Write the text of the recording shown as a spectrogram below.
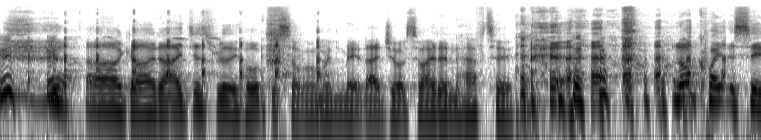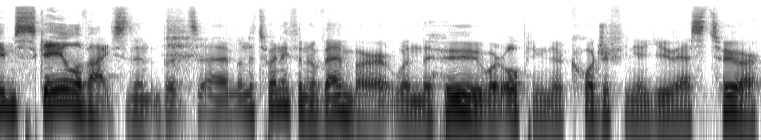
Oh god, I just really hoped that someone would make that joke so I didn't have to. Not quite the same scale of accident, but um, on the 20th of November, when the Who were opening their Quadrophenia US tour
